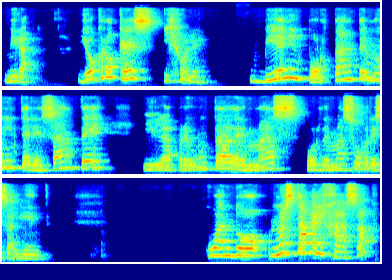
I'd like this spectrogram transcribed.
Mira, yo creo que es, híjole, bien importante, muy interesante y la pregunta de más, por demás sobresaliente. Cuando no estaba el HACCP,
